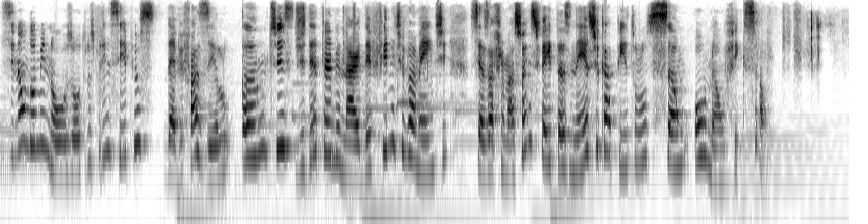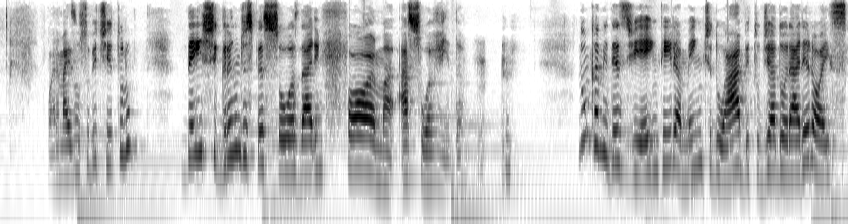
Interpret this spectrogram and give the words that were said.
Se não dominou os outros princípios, deve fazê-lo antes de determinar definitivamente se as afirmações feitas neste capítulo são ou não ficção. Agora, mais um subtítulo: Deixe grandes pessoas darem forma à sua vida. Nunca me desviei inteiramente do hábito de adorar heróis.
